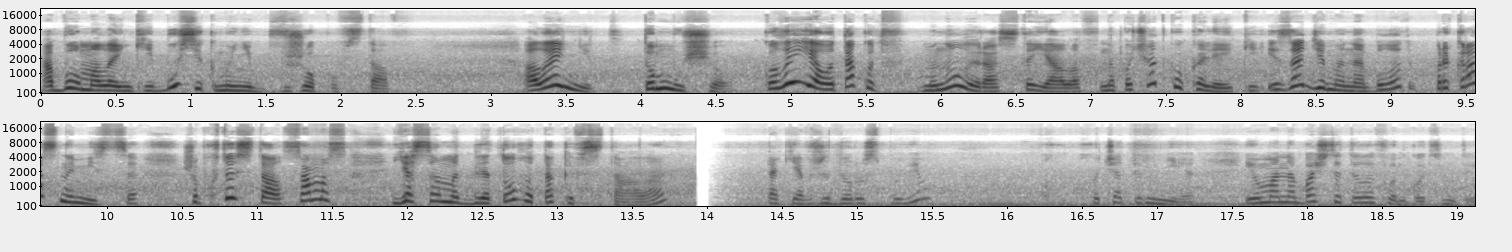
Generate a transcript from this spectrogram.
або маленький бусик мені в жопу встав. Але ні, тому що коли я отак от минулий раз стояла на початку колейки, і ззаді мене було прекрасне місце, щоб хтось став. Саме я саме для того так і встала. Так я вже дорозповім, хоча темніє. І у мене, бачите, телефон коцнутий,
